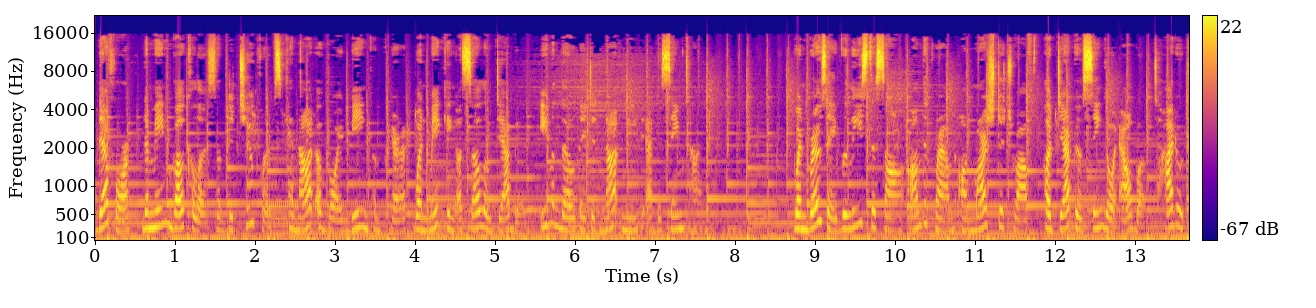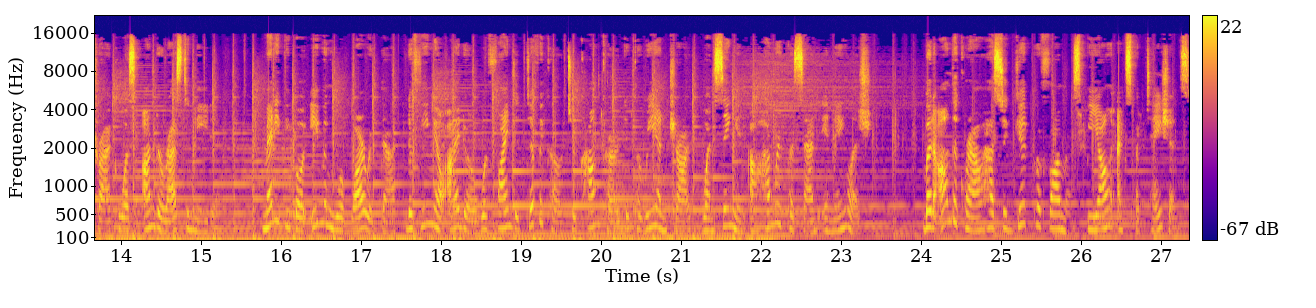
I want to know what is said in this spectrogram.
Therefore, the main vocalists of the two groups cannot avoid being compared when making a solo debut, even though they did not meet at the same time. When Rose released the song On the Ground on March the 12th, her debut single album title track was underestimated. Many people even were worried that the female idol would find it difficult to conquer the Korean chart when singing 100% in English but On the Ground has a good performance beyond expectations.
